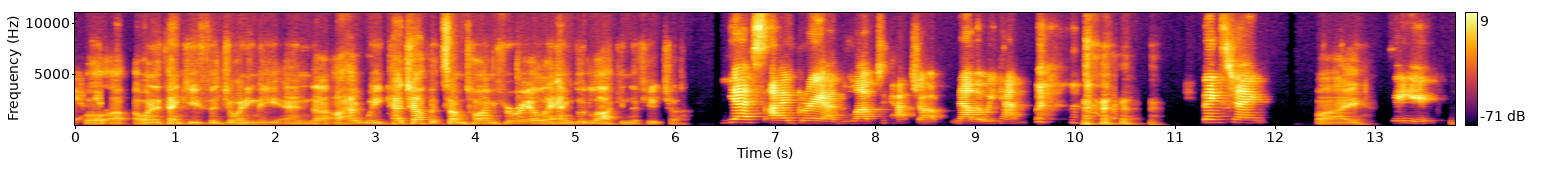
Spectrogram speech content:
Yeah, well, yeah. I, I, want to thank you for joining me, and uh, I hope we catch up at some time for real. And good luck in the future. Yes, I agree. I'd love to catch up now that we can. Thanks, Shane. Bye. See you.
